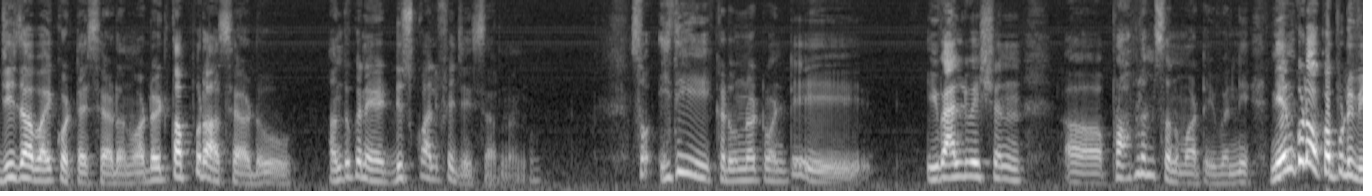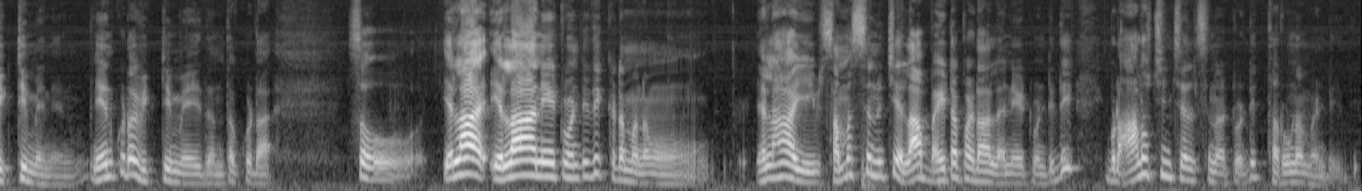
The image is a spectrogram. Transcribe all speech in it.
జీజాబాయ్ కొట్టేశాడు అనమాట. వాడు తప్పు రాశాడు. అందుకనే డిస్క్వాలిఫై చేశారు నన్ను. సో ఇది ఇక్కడ ఉన్నటువంటి ఇవాల్యుయేషన్ ప్రాబ్లమ్స్ అనమాట ఇవన్నీ. నేను కూడా ఒకప్పుడు విక్టిమే నేను. నేను కూడా విక్టిమే ఇదంతా కూడా. సో ఎలా ఎలా అనేటువంటిది ఇక్కడ మనం ఎలా ఈ సమస్య నుంచి ఎలా బయటపడాలనేటువంటిది ఇప్పుడు ఆలోచించాల్సినటువంటి తరుణం అండి ఇది.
